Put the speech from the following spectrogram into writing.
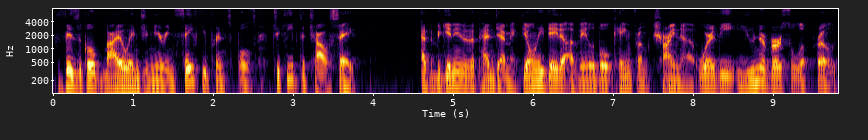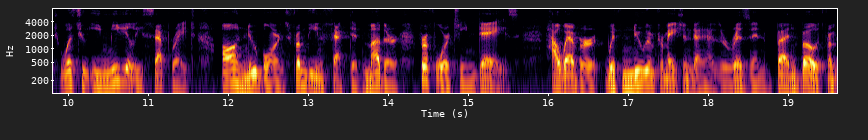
physical bioengineering safety principles to keep the child safe. At the beginning of the pandemic, the only data available came from China, where the universal approach was to immediately separate all newborns from the infected mother for 14 days. However, with new information that has arisen, but both from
